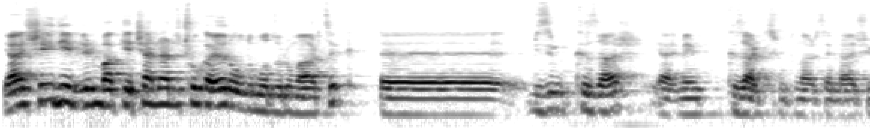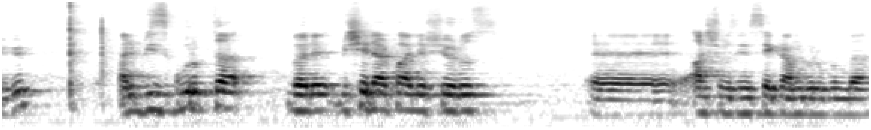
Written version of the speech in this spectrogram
Yani şey diyebilirim bak geçenlerde çok ayar oldum o duruma artık. Ee, bizim kızlar yani benim kız arkadaşım Pınar senin Ayşegül. Hani biz grupta böyle bir şeyler paylaşıyoruz. Ee, açtığımız Instagram grubunda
